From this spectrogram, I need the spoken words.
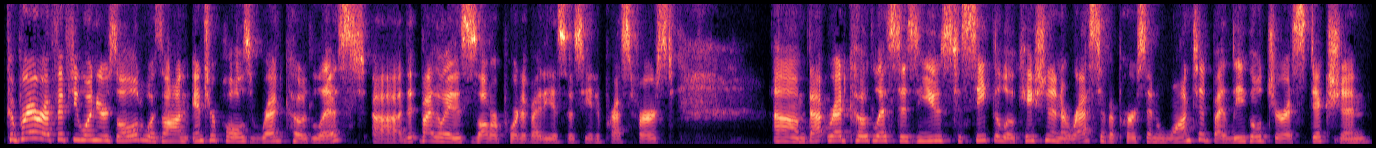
Cabrera, 51 years old, was on Interpol's red code list. Uh, th- by the way, this is all reported by the Associated Press first. Um, that red code list is used to seek the location and arrest of a person wanted by legal jurisdiction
